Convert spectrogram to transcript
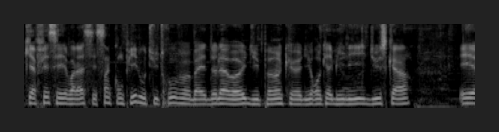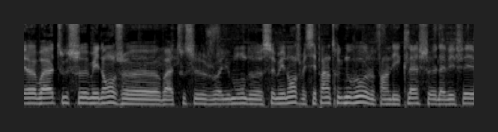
qui a fait ces, voilà, ces cinq compiles où tu trouves bah, de la oi, du punk, du rockabilly, du ska. Et voilà, tout ce mélange, voilà, tout ce joyeux monde se mélange, mais c'est pas un truc nouveau. Enfin, les Clash l'avaient fait,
